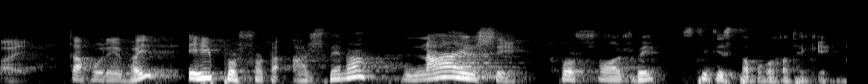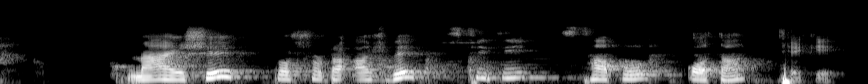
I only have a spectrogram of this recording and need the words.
হয় তাহলে ভাই, এই প্রশ্নটা আসবে না। না এসে প্রশ্ন আসবে স্থিতিস্থাপকতা থেকে। না এসে প্রশ্নটা আসবে স্থিতিস্থাপকতা থেকে।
